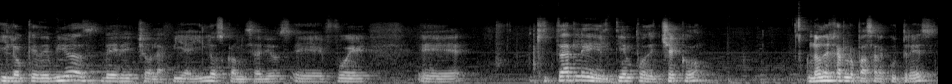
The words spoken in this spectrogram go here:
y lo que debió haber hecho la FIA y los comisarios eh, fue eh, quitarle el tiempo de Checo, no dejarlo pasar a Q3.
